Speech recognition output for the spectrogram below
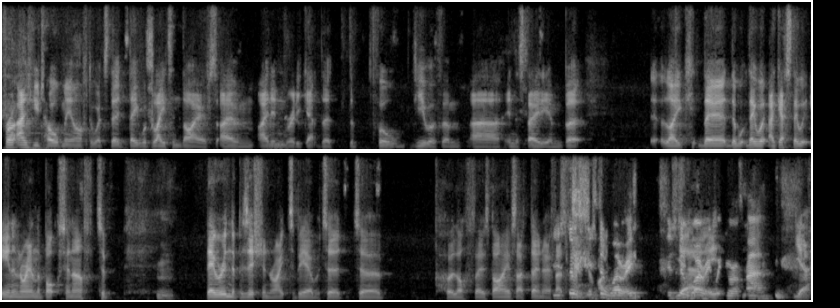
for, as you told me afterwards, they, they were blatant dives. Um, I didn't really get the the full view of them uh, in the stadium, but like they they were, I guess they were in and around the box enough to. Hmm. They were in the position, right, to be able to to pull off those dives. I don't know if you that's still, you still worry. You still yeah, worry when you're a fan. Yeah,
